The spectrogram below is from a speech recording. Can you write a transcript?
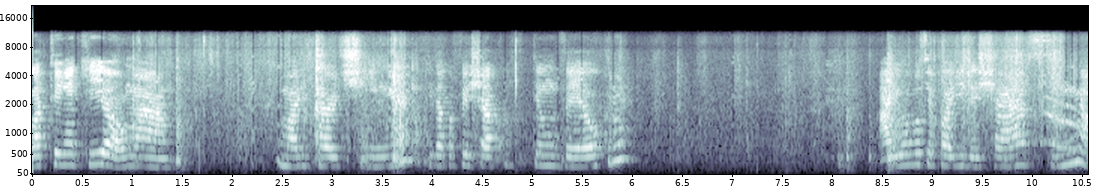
ela tem aqui, ó, uma, uma portinha que dá pra fechar, tem um velcro. Aí você pode deixar assim, ó,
